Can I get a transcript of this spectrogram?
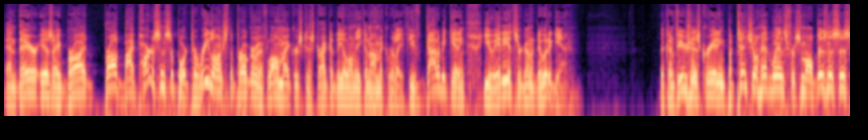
And there is a broad, broad bipartisan support to relaunch the program if lawmakers can strike a deal on economic relief. You've got to be kidding. You idiots are going to do it again. The confusion is creating potential headwinds for small businesses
